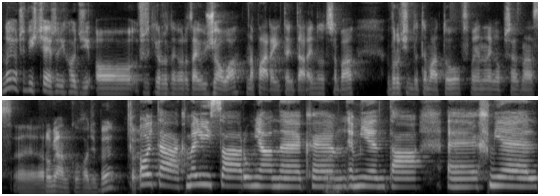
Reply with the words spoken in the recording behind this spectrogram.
No i oczywiście, jeżeli chodzi o wszystkiego rodzaju zioła, napary i tak dalej, no to trzeba wrócić do tematu wspomnianego przez nas e, rumianku choćby. Oj tak, melisa, rumianek, e, mięta, e, chmiel,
